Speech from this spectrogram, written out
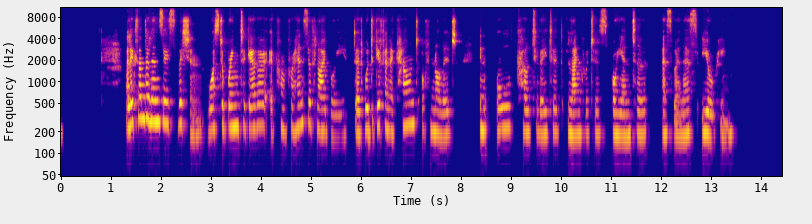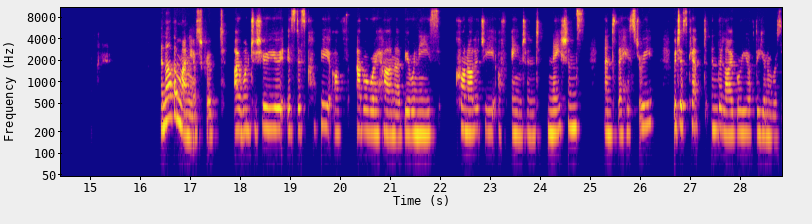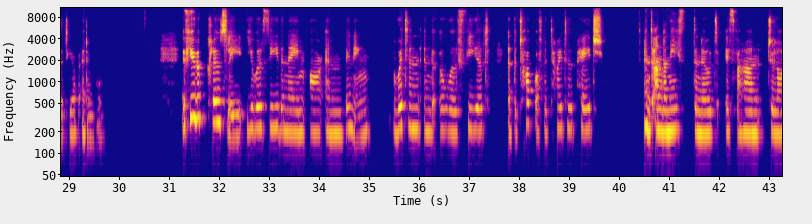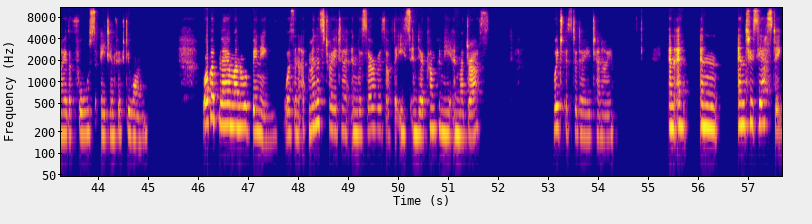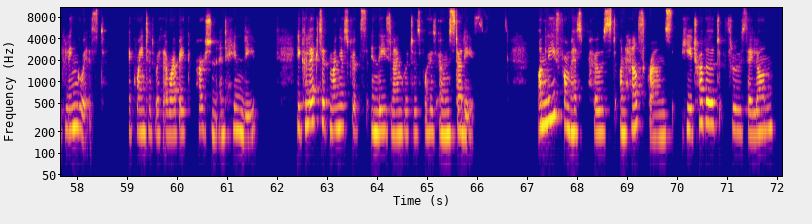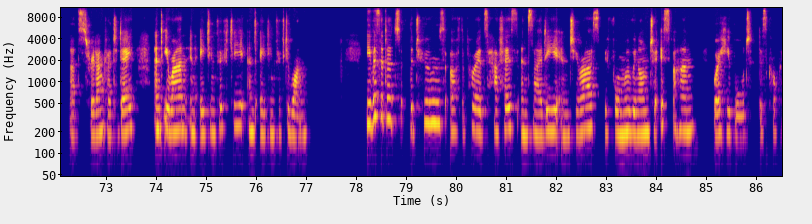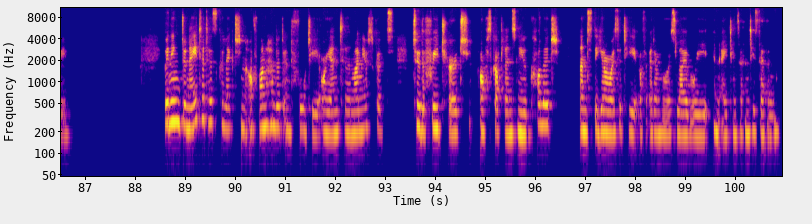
Alexander Lindsay's vision was to bring together a comprehensive library that would give an account of knowledge in all cultivated languages, Oriental as well as European. Another manuscript I want to show you is this copy of Abu Rayhan al-Biruni's Chronology of Ancient Nations and Their History, which is kept in the library of the University of Edinburgh. If you look closely, you will see the name R.M. Binning written in the oval field at the top of the title page and underneath the note Isfahan, July the 4th, 1851. Robert Blair Munro Binning was an administrator in the service of the East India Company in Madras, which is today Chennai. An, an, an enthusiastic linguist acquainted with Arabic, Persian, and Hindi, he collected manuscripts in these languages for his own studies. On leave from his post on health grounds, he traveled through Ceylon, that's Sri Lanka today, and Iran in 1850 and 1851. He visited the tombs of the poets Hafiz and Saadi in Shiraz before moving on to Isfahan, where he bought this copy. Binning donated his collection of 140 Oriental manuscripts to the Free Church of Scotland's New College and the University of Edinburgh's library in 1877.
